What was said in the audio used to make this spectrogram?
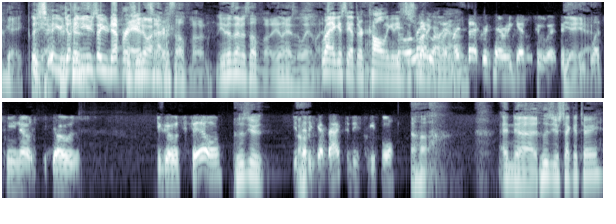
Okay, cool. So you don't- you- so you never 'cause You don't have a cell phone. He doesn't have a cell phone. He only has a landline. Right, I guess yeah, they're calling and he's So just running landline, My secretary gets to it, and Yeah, she yeah. lets me know. She goes, she goes, Phil, Who's your? you better get back to these people. Uh huh. And uh, who's your secretary?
